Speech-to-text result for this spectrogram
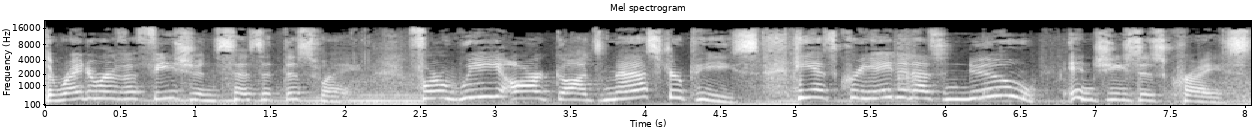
The writer of Ephesians says it this way For we are God's masterpiece. He has created us new in Jesus Christ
